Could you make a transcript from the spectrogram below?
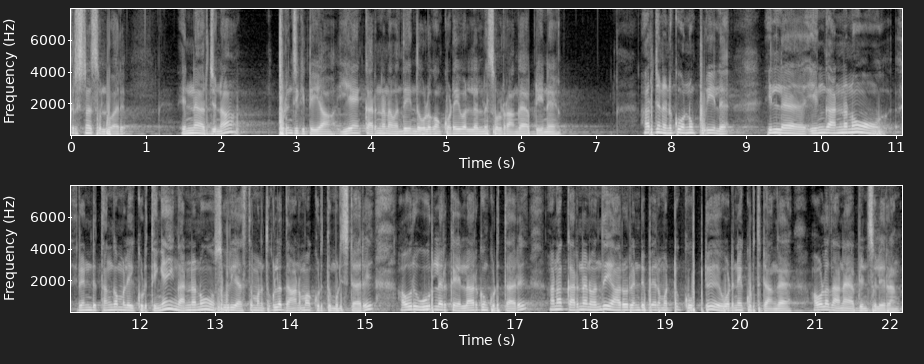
கிருஷ்ணர் சொல்லுவார் என்ன அர்ஜுனா? புரிஞ்சுக்கிட்டியா? ஏன் கர்ணனை வந்து இந்த உலகம் கொடைவல்லல்னு சொல்கிறாங்க அப்படின்னு? அர்ஜுனனுக்கு ஒன்றும் புரியல. இல்லை எங்கள் அண்ணனும் ரெண்டு தங்கமலை கொடுத்தீங்க. எங்கள் அண்ணனும் சூரிய அஸ்தமனத்துக்குள்ளே தானமாக கொடுத்து முடிச்சிட்டாரு. அவர் ஊரில் இருக்க எல்லாருக்கும் கொடுத்தாரு. ஆனால் கர்ணன் வந்து யாரோ ரெண்டு பேரை மட்டும் கூப்பிட்டு உடனே கொடுத்துட்டாங்க. அவ்வளோதானே அப்படின்னு சொல்லிடுறாங்க.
